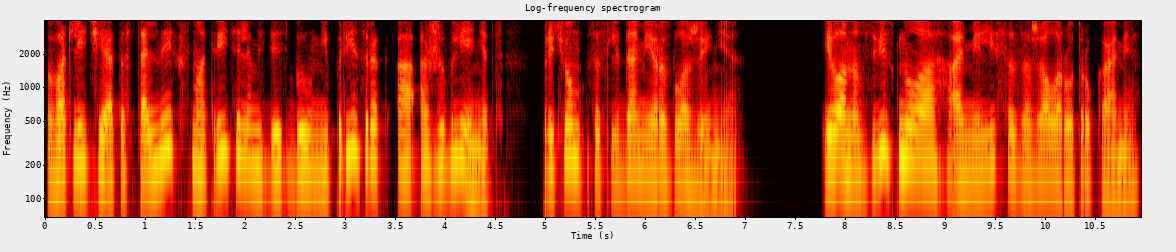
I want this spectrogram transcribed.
В отличие от остальных, смотрителем здесь был не призрак, а оживленец, причем со следами разложения. Илана взвизгнула, а Мелиса зажала рот руками.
